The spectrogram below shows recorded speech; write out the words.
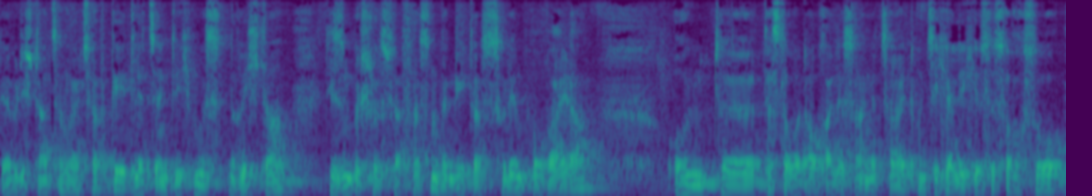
der über die Staatsanwaltschaft geht. Letztendlich muss ein Richter diesen Beschluss verfassen, dann geht das zu dem Provider. Und äh, das dauert auch alles seine Zeit. Und sicherlich ist es auch so,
